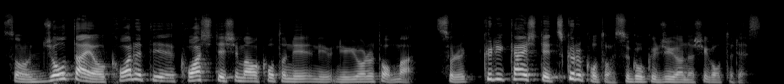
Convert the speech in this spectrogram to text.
その状態を壊れて、壊してしまうことによると、まあ、それ繰り返して作ることはすごく重要な仕事です。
